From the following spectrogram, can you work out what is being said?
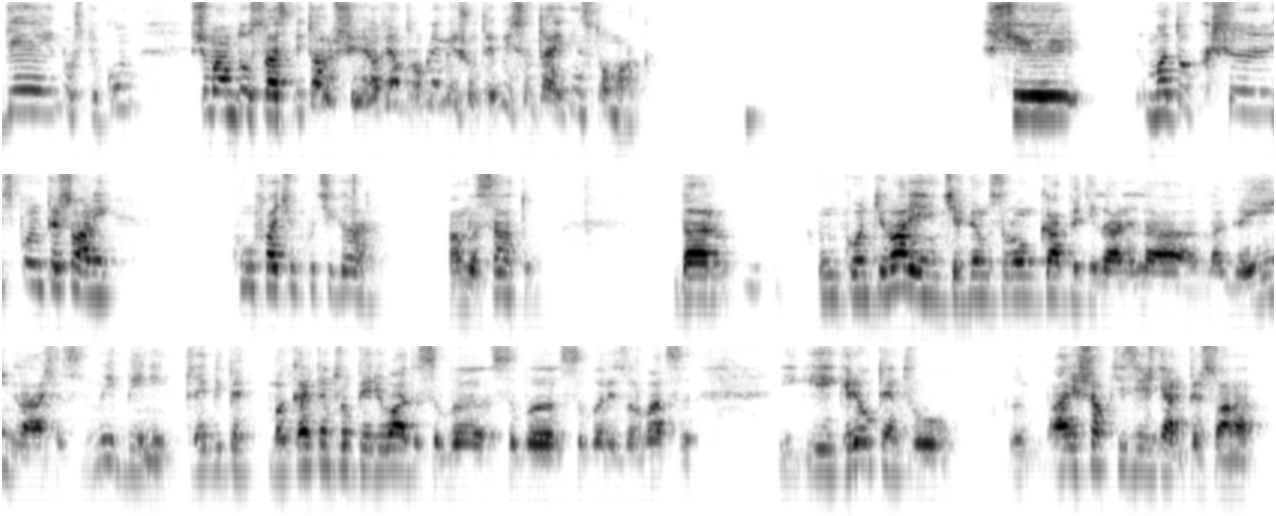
de, nu știu cum, și m-am dus la spital și aveam probleme și o trebuie să-mi tai din stomac. Și mă duc și îi spun persoanei, cum facem cu țigară? Am lăsat-o. Dar în continuare începem să luăm capete la, la, la găini, la așa, nu-i bine, trebuie pe, măcar pentru o perioadă să vă, să vă, să vă rezolvați. Să, e, e greu pentru, are 70 de ani persoana,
